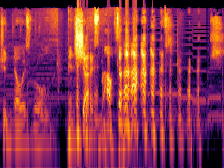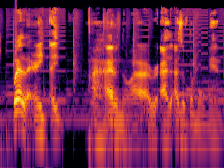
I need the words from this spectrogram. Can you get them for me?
should know his role and shut his mouth. well i i i don't know uh, as, as of the moment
